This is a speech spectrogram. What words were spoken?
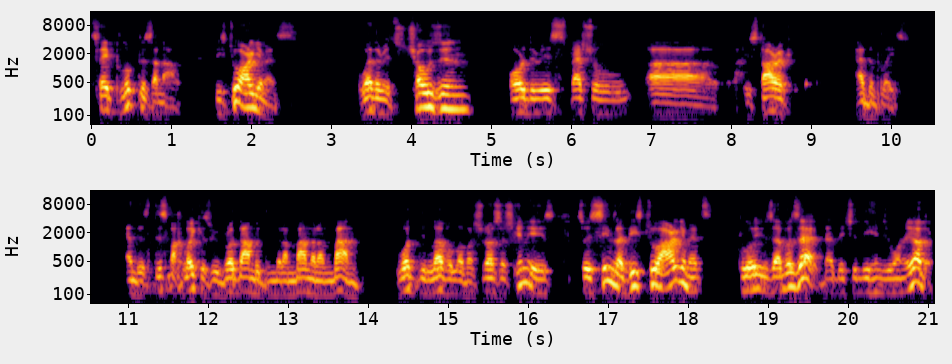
say pluktas are now, these two arguments, whether it's chosen or there is special uh, historic at the place. And this this machlokes we brought down within the Ramban and Ramban what the level of Ashras Hashchina is. So it seems like these two arguments, that they should be hinged one or the other.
